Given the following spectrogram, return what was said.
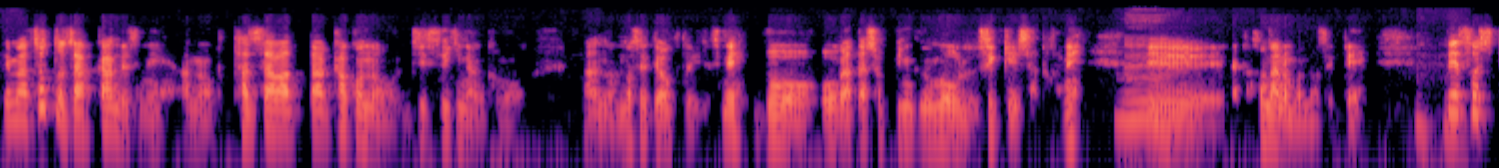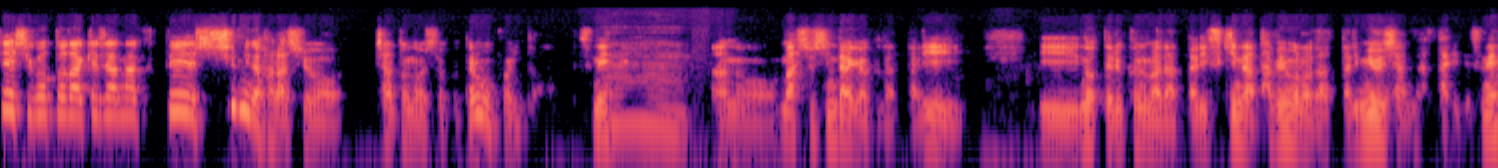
で、まあ、ちょっと若干ですね、あの、携わった過去の実績なんかも、あの、載せておくといいですね。某大型ショッピングモール設計者とかね。うん、えー、なんかそんなのも載せて。で、そして仕事だけじゃなくて、趣味の話をちゃんと載せておくっていうのもポイントですね。うん、あの、まあ、出身大学だったり、乗ってる車だったり、好きな食べ物だったり、ミュージシャンだったりですね。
